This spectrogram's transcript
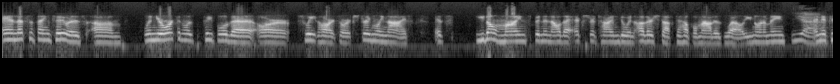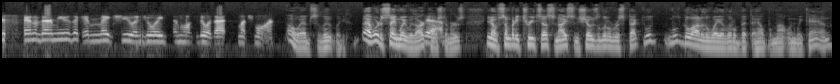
and that's the thing too is um, when you're working with people that are sweethearts or extremely nice, it's you don't mind spending all that extra time doing other stuff to help them out as well. You know what I mean? Yeah. And if you're a fan of their music, it makes you enjoy and want to do it that much more. Oh, absolutely. Yeah, we're the same way with our Yeah. customers. You know, if somebody treats us nice and shows a little respect, we'll we'll go out of the way a little bit to help them out when we can.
